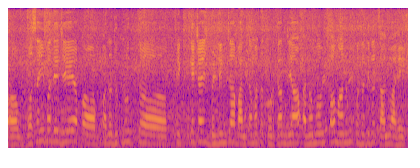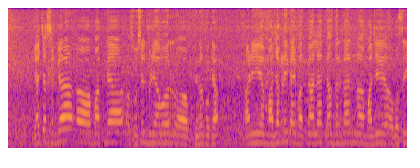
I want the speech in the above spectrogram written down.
वसईमध्ये जे अनधिकृत एक्केचाळीस बिल्डिंगच्या बांधकामाचं तोडकाम जे अनमवी अमानवी पद्धतीनं चालू आहे याच्या सगळ्या बातम्या सोशल मीडियावर फिरत होत्या. आणि माझ्याकडेही काही बातम्या आल्या त्याच दरम्यान माझे वसई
